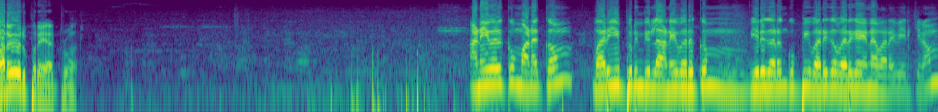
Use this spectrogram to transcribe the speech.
வரவேற்புரையாற்றுவார் அனைவருக்கும் வணக்கம். வரியை புரிந்துள்ள அனைவருக்கும் இருகரம் குப்பி வருக வருக என வரவேற்கிறோம்.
